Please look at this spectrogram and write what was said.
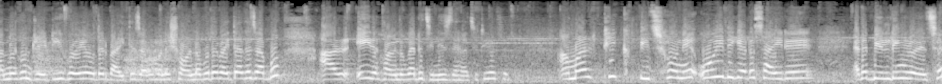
আমি এখন রেডি হয়ে ওদের বাড়িতে যাব মানে স্বর্ণবোধের বাড়িতে আগে যাব। আর এই দেখো, আমি তোমাকে একটা জিনিস দেখাচ্ছি, ঠিক আছে? আমার ঠিক পিছনে ওই দিকে একটা সাইডে একটা বিল্ডিং রয়েছে।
